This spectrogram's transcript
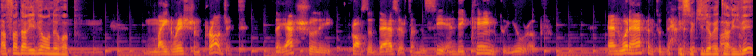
afin d'arriver en Europe. Et ce qui leur est arrivé,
